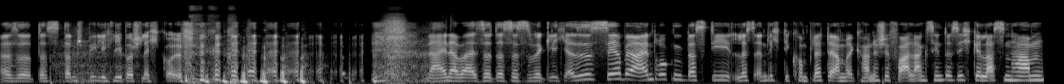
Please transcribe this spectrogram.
also das, dann spiele ich lieber schlecht Golf. Nein, aber also das ist wirklich, also es ist sehr beeindruckend, dass die letztendlich die komplette amerikanische Phalanx hinter sich gelassen haben.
